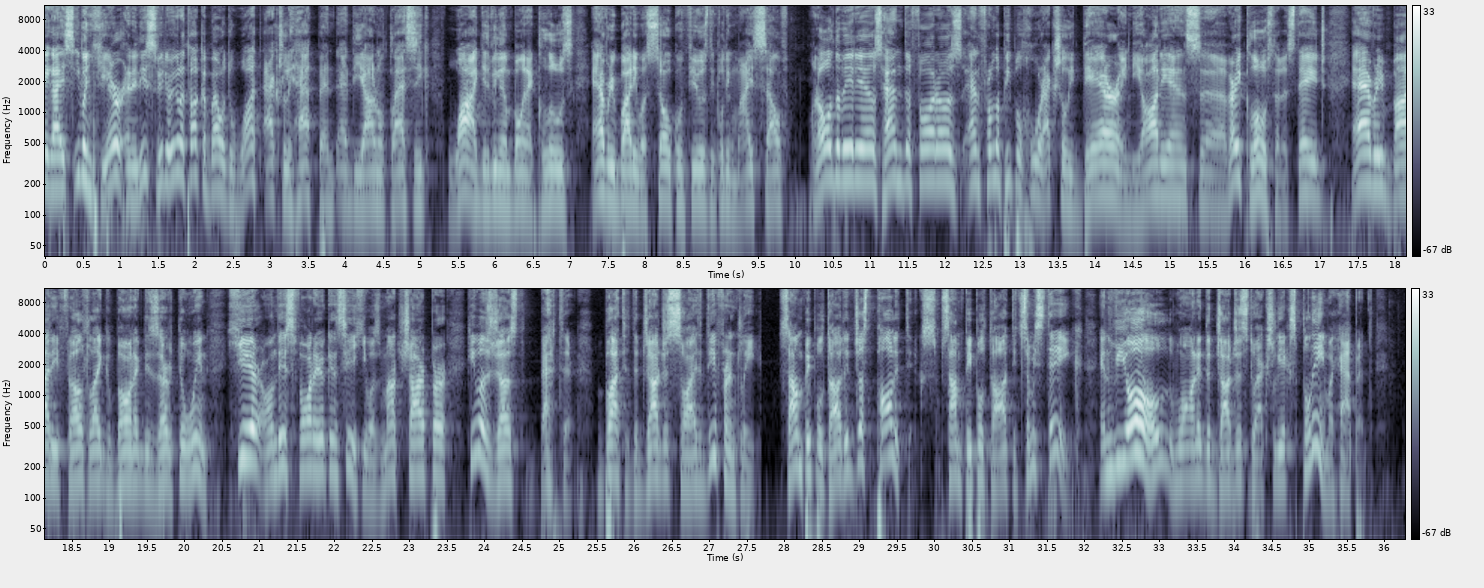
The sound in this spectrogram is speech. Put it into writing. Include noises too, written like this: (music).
Hey guys, even here, and in this video we're gonna talk about what actually happened at the Arnold Classic, why did William Bonac lose, everybody was so confused, including myself, on all the videos and the photos, and from the people who were actually there in the audience, uh, very close to the stage, everybody felt like Bonac deserved to win. Here on this photo you can see he was much sharper, he was just better, but the judges saw it differently. Some people thought it's just politics, some people thought it's a mistake, and we all wanted the judges to actually explain what happened.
